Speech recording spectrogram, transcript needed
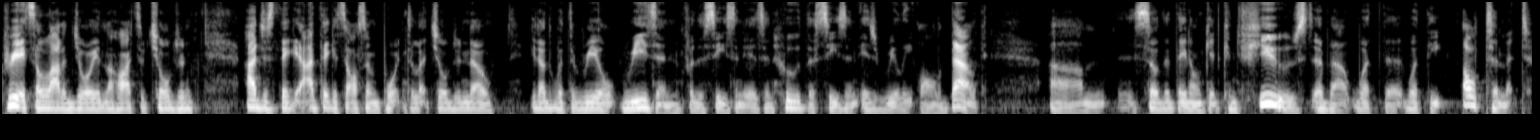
creates a lot of joy in the hearts of children. I just think I think it's also important to let children know, you know, what the real reason for the season is and who the season is really all about. Um, so that they don't get confused about what the what the ultimate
